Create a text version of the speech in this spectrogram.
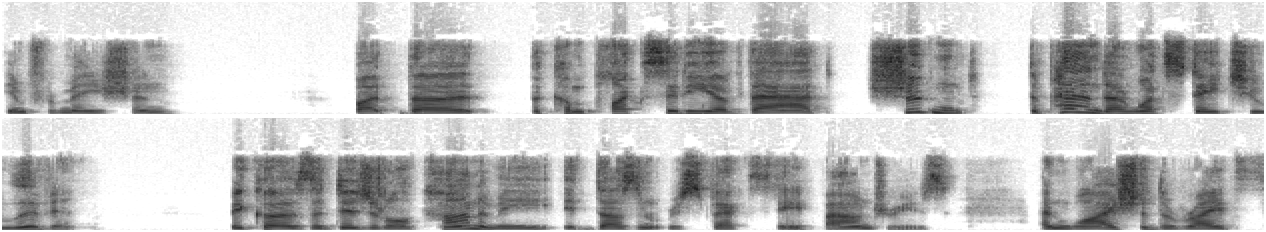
information. But the, the complexity of that shouldn't depend on what state you live in because a digital economy it doesn't respect state boundaries. And why should the rights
